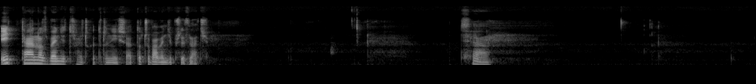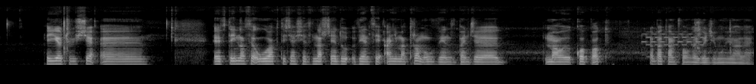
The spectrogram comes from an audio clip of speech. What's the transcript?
I ta noc będzie troszeczkę trudniejsza, to trzeba będzie przyznać. I oczywiście yy, w tej nocy uaktywnia się znacznie więcej animatronów, więc będzie mały kłopot. Chyba tam Fongaj będzie mówił, ale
